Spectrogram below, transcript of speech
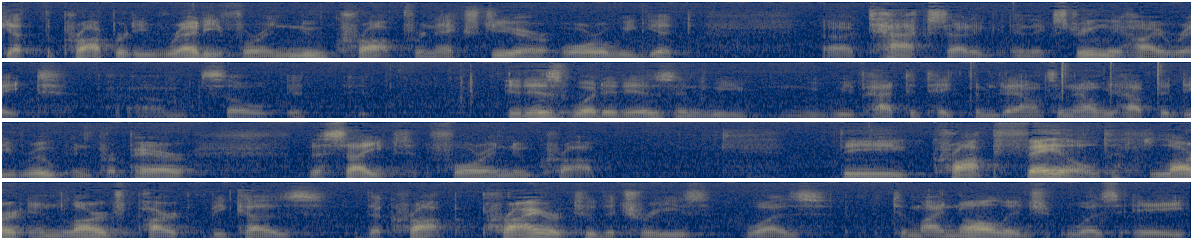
get the property ready for a new crop for next year, or we get taxed at a- an extremely high rate. Um, So it, it is what it is, and we- we've had to take them down. So now we have to deroot and prepare the site for a new crop. The crop failed lar- in large part because the crop prior to the trees was, to my knowledge, was a,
